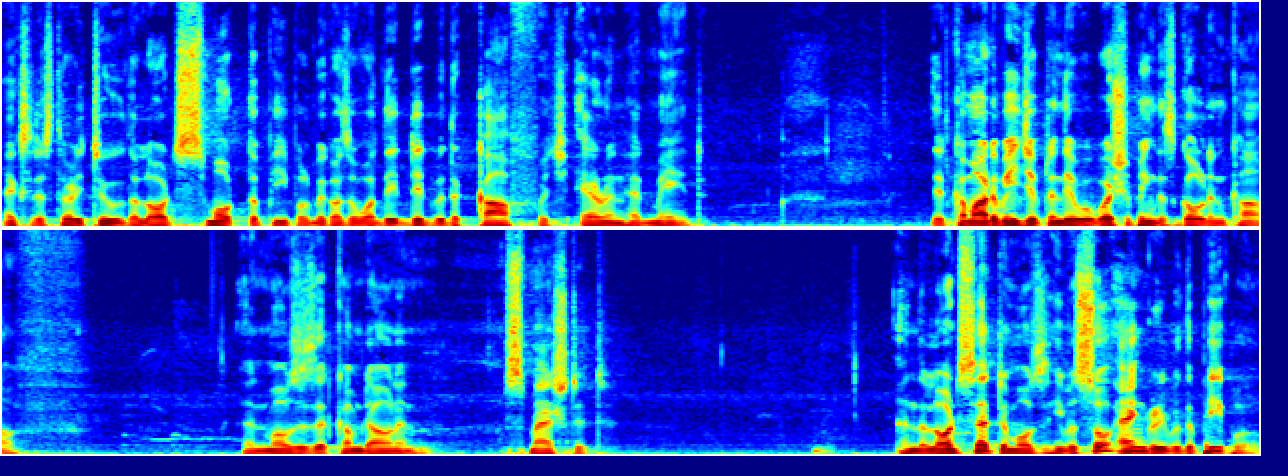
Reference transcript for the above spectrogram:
Exodus 32 the Lord smote the people because of what they did with the calf which Aaron had made. They had come out of Egypt and they were worshiping this golden calf. And Moses had come down and smashed it. And the Lord said to Moses, He was so angry with the people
